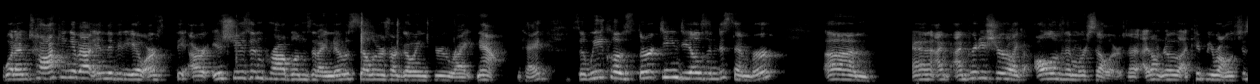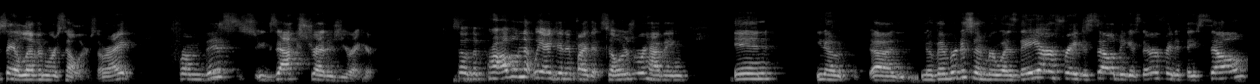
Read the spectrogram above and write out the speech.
what I'm talking about in the video are, th- are issues and problems that I know sellers are going through right now. Okay. So we closed 13 deals in December. Um, and I'm, I'm pretty sure like all of them were sellers. I, I don't know. I could be wrong. Let's just say 11 were sellers. All right. From this exact strategy right here. So the problem that we identified that sellers were having in you know uh, November December was they are afraid to sell because they're afraid if they sell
